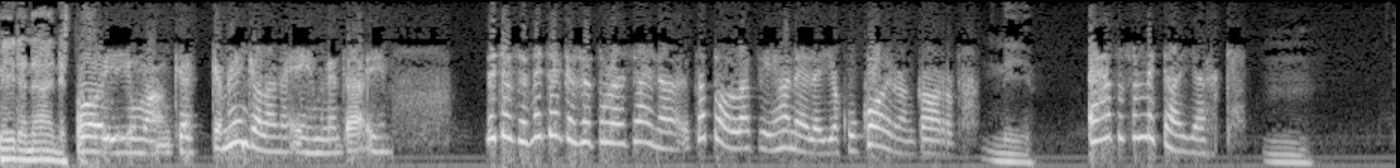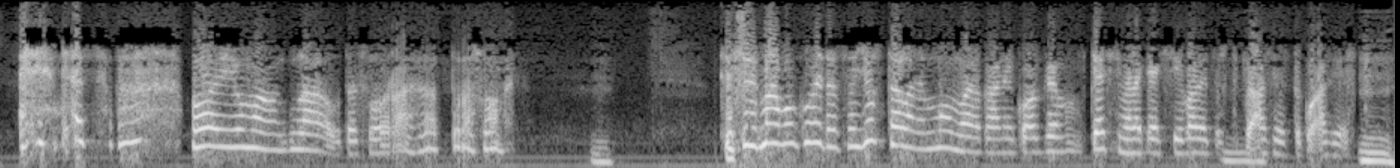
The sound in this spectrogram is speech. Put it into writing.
meidän äänestys. Oi juman kekkä, minkälainen ihminen tämä ihminen? Miten se, mitenkä se tulee seinä, kato läpi hänelle joku koiran karva? Niin. Eihän tässä ole mitään järkeä. Mm. Tässä, oi juman lauta suoraan sanottuna Suomessa. Mm. Siis, siis mä voin kuvitella, että se on just tällainen mummo, joka niinku oikein keksimällä keksii valitusta mm. asiasta kuin asiasta. Mm.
